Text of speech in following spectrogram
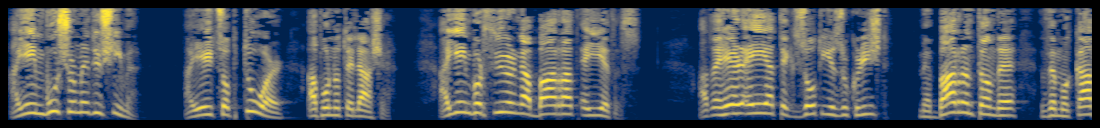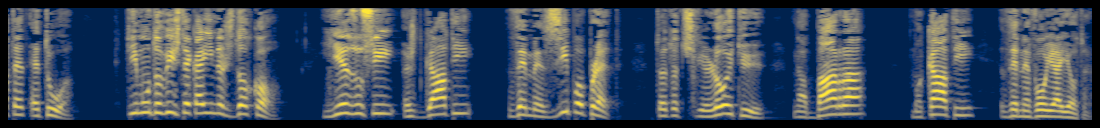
A je i mbushur me dyshime? A je i copëtuar apo në telashe? A je i mbërthyer nga barrat e jetës? Atëherë eja tek Zoti Jezu Krisht me barrën tënde dhe mëkatet e tua. Ti mund të vish tek ai në çdo kohë. Jezusi është gati dhe mezi po pret të të çlirojë ty nga barra, mëkati dhe nevoja jote.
